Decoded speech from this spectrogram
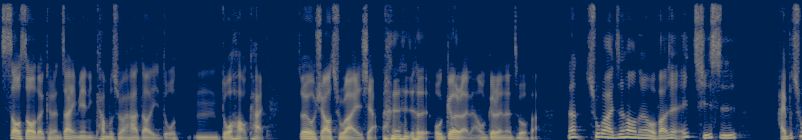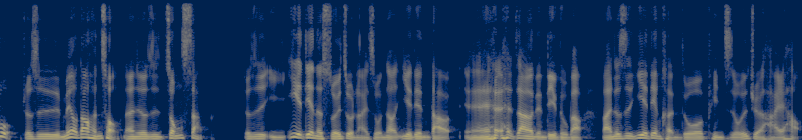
瘦瘦的，可能在里面你看不出来她到底多嗯多好看，所以我需要出来一下，就是我个人啊，我个人的做法。那出来之后呢，我发现哎、其实还不错，就是没有到很丑，但就是中上，就是以夜店的水准来说，你知道夜店到哎、这样有点地图炮，反正就是夜店很多品质，我就觉得还好。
